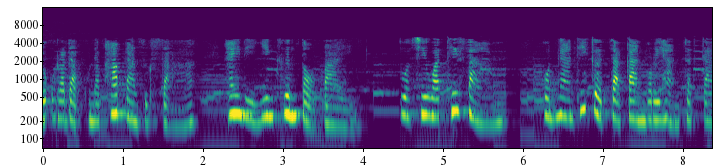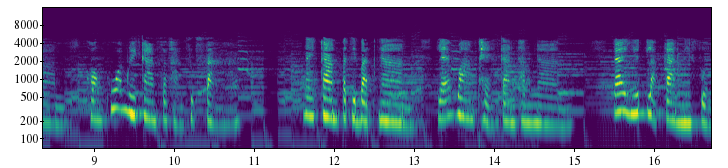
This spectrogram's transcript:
ยกระดับคุณภาพการศึกษาให้ดียิ่งขึ้นต่อไป ตัวชี้วัดที่ 3 ผลงานที่เกิดจากการบริหารจัดการของผู้อำนวยการสถานศึกษา ในการปฏิบัติงานและวางแผนการทำงาน ได้ยึดหลักการมีส่วน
